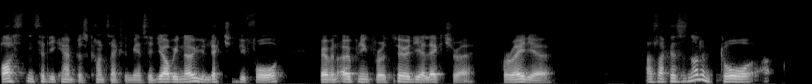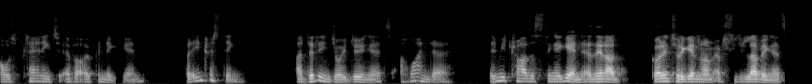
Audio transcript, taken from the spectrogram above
Boston City Campus contacted me and said, Yeah, we know you lectured before. We have an opening for a third year lecturer for radio. I was like, This is not a door I was planning to ever open again, but interesting. I did enjoy doing it. I wonder, let me try this thing again. And then I got into it again and I'm absolutely loving it.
